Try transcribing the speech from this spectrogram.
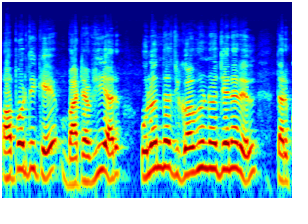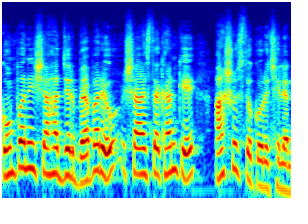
অপরদিকে, বাটাভিয়ার ওলন্দাজ গভর্নর জেনারেল তার কোম্পানির সাহায্যের ব্যাপারেও শাহেস্তা খানকে আশ্বস্ত করেছিলেন।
